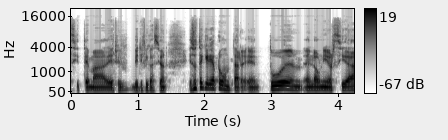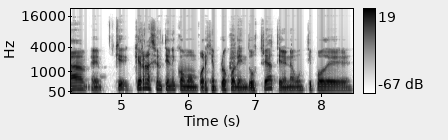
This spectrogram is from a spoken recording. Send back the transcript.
sistema de verificación. Eso te quería preguntar, eh, tú en, la universidad, eh, ¿qué, relación tiene como, por ejemplo, con la industria? ¿Tienen algún tipo de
